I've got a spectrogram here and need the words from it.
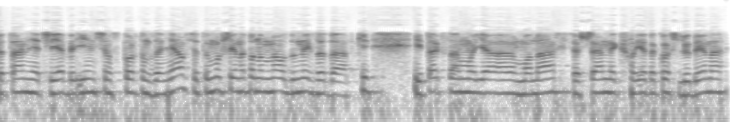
питання, чи я би іншим спортом зайнявся, тому що я напевно мав до них задатки. І так само я монах, священник, але я також людина,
